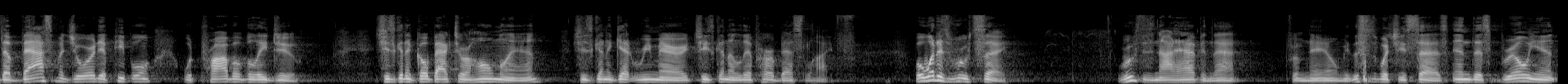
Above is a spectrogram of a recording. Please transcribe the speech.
the vast majority of people would probably do. She's going to go back to her homeland. She's going to get remarried. She's going to live her best life. But what does Ruth say? Ruth is not having that from Naomi. This is what she says in this brilliant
